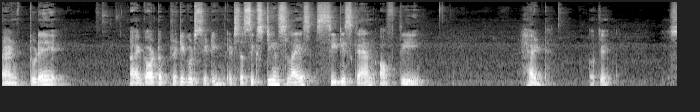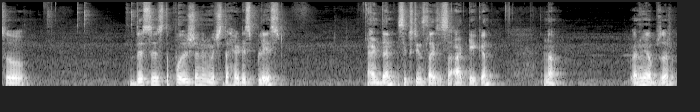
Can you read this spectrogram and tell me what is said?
and today I got a pretty good CT it's a 16 slice CT scan of the head. Okay? So this is the position in which the head is placed and then 16 slices are taken. Now when we observe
